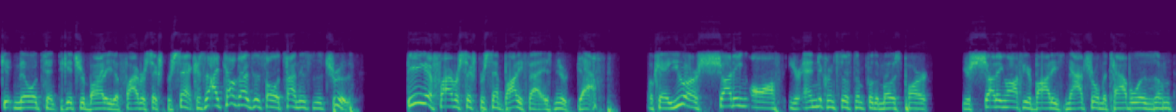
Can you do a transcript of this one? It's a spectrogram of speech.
get militant to get your body to five or six percent. Because I tell guys this all the time. This is the truth. Being at five or six percent body fat is near death. Okay, you are shutting off your endocrine system for the most part. You're shutting off your body's natural metabolism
